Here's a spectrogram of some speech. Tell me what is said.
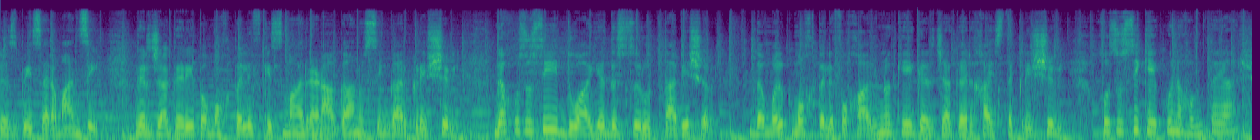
جذبې سره مانځي ګرجاګرې په مختلف قسمه رڼاګانو سنگار کړې شوي د خصوصي دعایه د سرود تابع شوي د ملک مختلفو ښارونو کې ګرجاګر خایسته کړې شوي خصوصي کیکونه هم تیار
